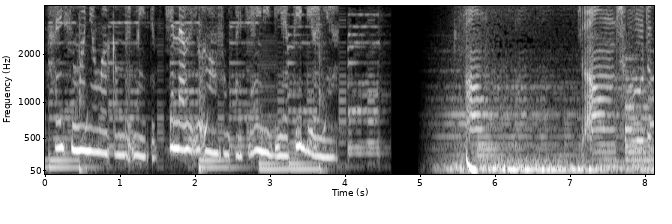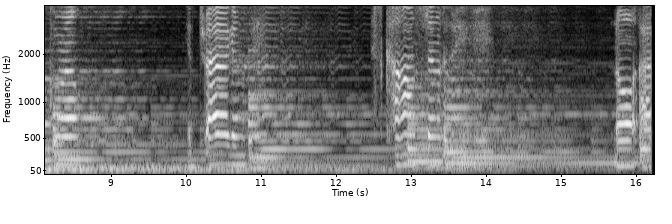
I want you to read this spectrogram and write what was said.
Hai semuanya, welcome back my YouTube channel. Yuk langsung aja ini dia videonya. Down to the ground. You're dragging me. It's constantly. No, I.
